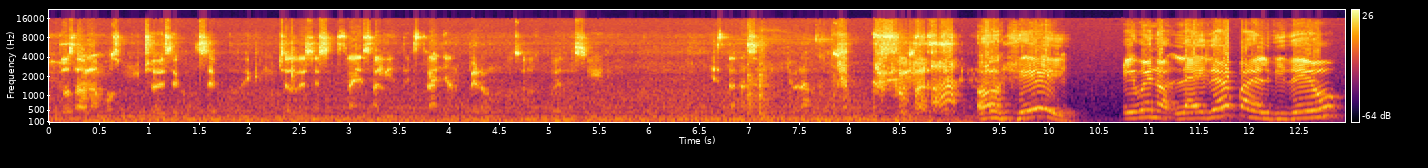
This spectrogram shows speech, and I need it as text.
Entonces hablamos mucho de ese concepto, de que muchas veces extrañas a alguien, te extrañan, pero no se los puedes decir y, están así llorando. Ok. Y bueno, la idea para el video,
